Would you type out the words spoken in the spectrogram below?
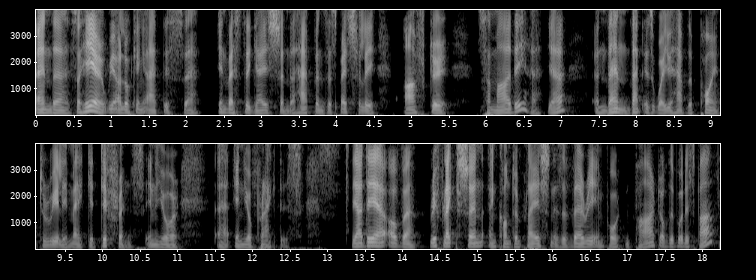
And uh, so here we are looking at this uh, investigation that happens especially after samadhi, yeah, and then that is where you have the point to really make a difference in your uh, in your practice. The idea of uh, reflection and contemplation is a very important part of the Buddhist path.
